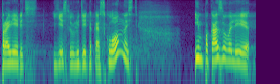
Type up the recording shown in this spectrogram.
проверить, есть ли у людей такая склонность, им показывали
